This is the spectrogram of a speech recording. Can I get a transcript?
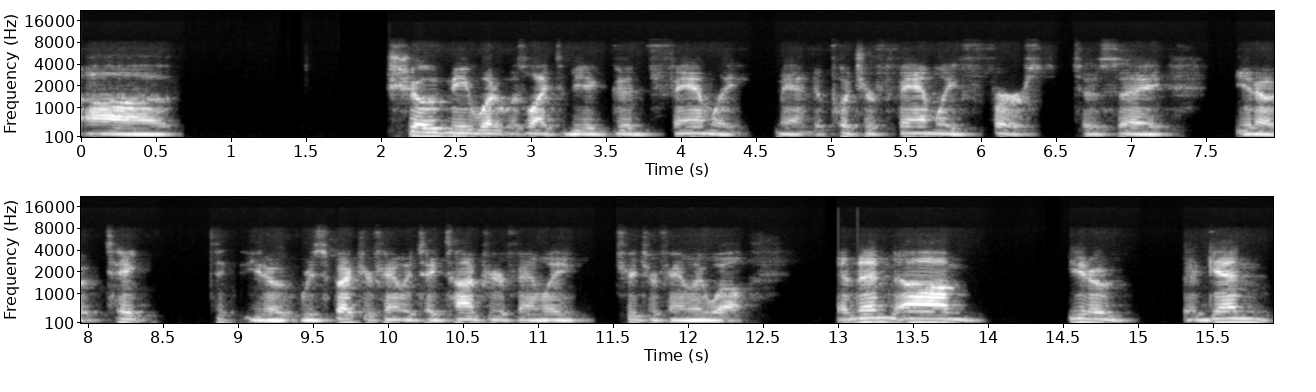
uh, showed me what it was like to be a good family man, to put your family first, to say, you know, take you know, respect your family, take time for your family, treat your family well. And then, um, you know, again,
